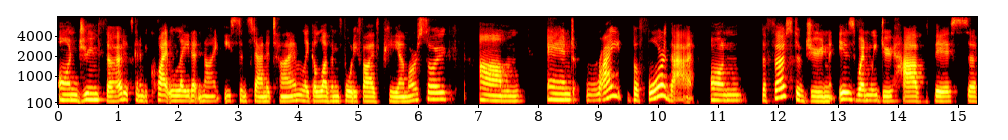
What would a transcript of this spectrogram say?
on June 3rd. It's going to be quite late at night Eastern Standard Time, like 11:45 p.m. or so. Um, and right before that, on the 1st of June, is when we do have this, uh,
